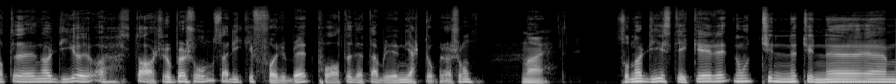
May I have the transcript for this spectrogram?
at eh, når de eh, starter operasjonen, så er de ikke forberedt på at dette blir en hjerteoperasjon. Nei. Så når de stikker noen tynne, tynne eh,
